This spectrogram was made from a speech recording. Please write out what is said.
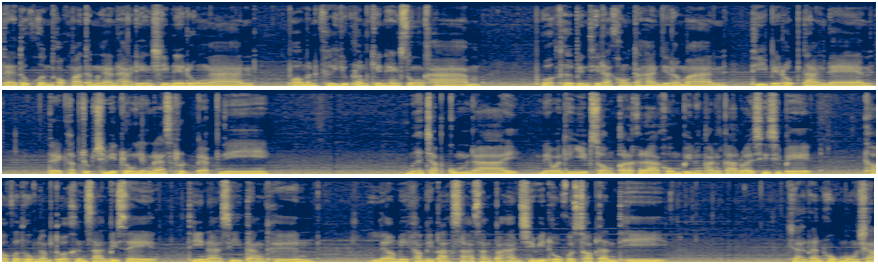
แต่ทุกคนออกมาทำงานหาเลี้ยงชีพในโรงงาน เพราะมันคือยุครำเค็ญแห่งสงคราม พวกเธอเป็นที่รักของทหารเยอรมันที่ไปรบต่างแดน แต่กลับจบชีวิตลงอย่างน่าสลดแบบนี้ เมื่อจับกลุ่มได้ในวันที่ 22 กรกฎาคมปี 1941 เขาก็ถูกนำตัวขึ้นศาลพิเศษที่นาซีตั้งขึ้นแล้วมีคำพิพากษาสั่งประหารชีวิตโอโกซอฟทันที จากนั้น 6 โมงเช้า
